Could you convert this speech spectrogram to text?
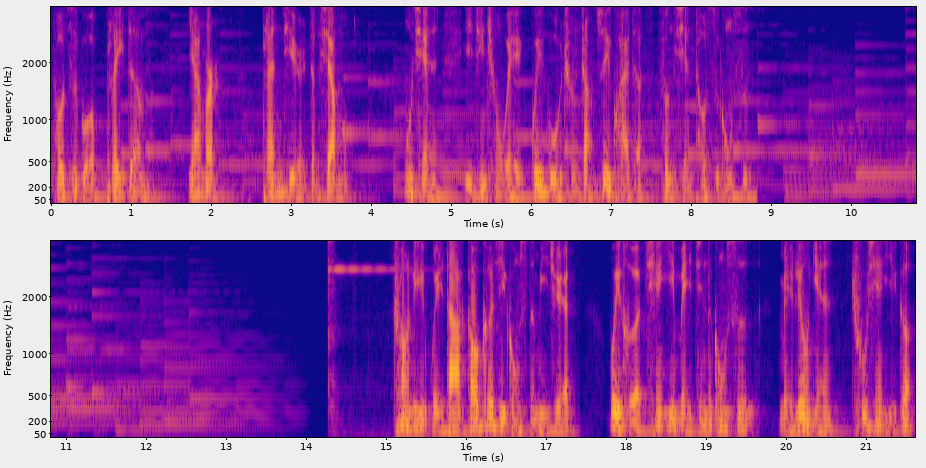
投资过 Playdom、Yammer、Plantier 等项目。目前已经成为硅谷成长最快的风险投资公司。创立伟大高科技公司的秘诀：为何千亿美金的公司每六年出现一个？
